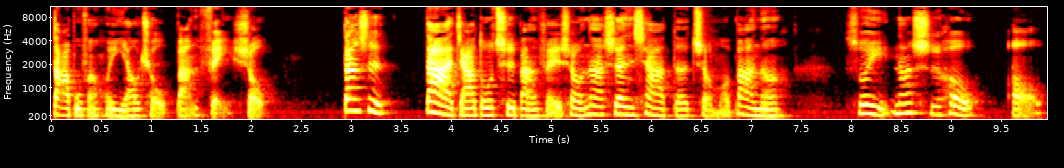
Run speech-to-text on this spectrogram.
大部分会要求半肥瘦，但是大家都吃半肥瘦，那剩下的怎么办呢？所以那时候。哦，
